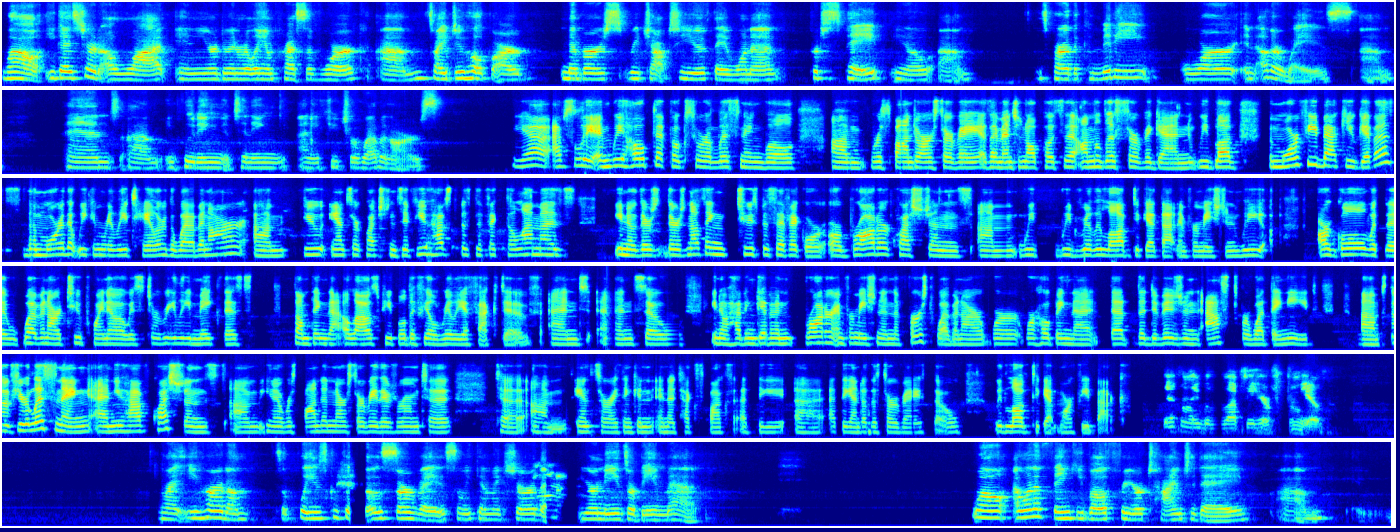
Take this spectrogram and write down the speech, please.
Wow, you guys shared a lot and you're doing really impressive work. Um, so I do hope our members reach out to you if they want to participate, you know, um, as part of the committee or in other ways, um, and um, including attending any future webinars. Yeah, absolutely. And we hope that folks who are listening will um, respond to our survey. As I mentioned, I'll post it on the list serve again. We'd love the more feedback you give us, the more that we can really tailor the webinar um, to answer questions. If you have specific dilemmas, you know, there's there's nothing too specific or, or broader questions. Um, we, we'd really love to get that information. We, our goal with the webinar 2.0 is to really make this something that allows people to feel really effective. And, and so, you know, having given broader information in the first webinar, we're, we're hoping that, that the division asks for what they need. Um, so if you're listening and you have questions, um, you know, respond in our survey. There's room to to um, answer, I think, in, in a text box at the uh, at the end of the survey. So we'd love to get more feedback. Definitely would love to hear from you. Right, you heard them. So please complete those surveys so we can make sure that your needs are being met. Well, I want to thank you both for your time today. Um,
